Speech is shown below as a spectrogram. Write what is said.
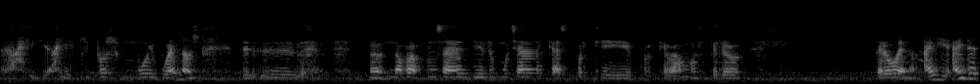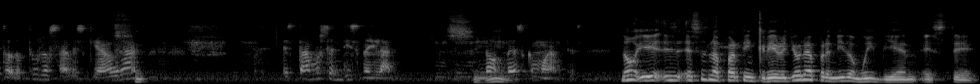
hay, equipos muy buenos. Uh, no, no, vamos a decir muchas marcas porque, porque vamos, pero pero bueno, hay, hay de todo. Tú lo sabes que ahora estamos en Disneyland. No, no es como antes. No, y esa es la parte increíble. Yo le he aprendido muy bien. Este,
